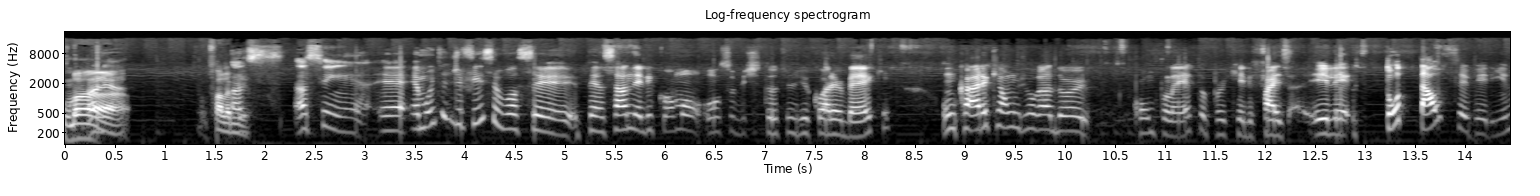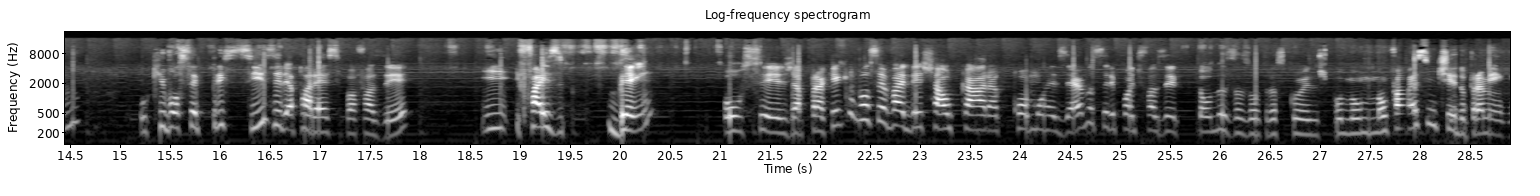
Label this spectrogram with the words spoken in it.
Uma. Olha, Fala mesmo. Assim, é, é muito difícil você pensar nele como um substituto de quarterback. Um cara que é um jogador completo, porque ele faz. Ele é total severino. O que você precisa, ele aparece para fazer. E faz bem. Ou seja, para que, que você vai deixar o cara como reserva se ele pode fazer todas as outras coisas? Tipo, não, não faz sentido para mim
